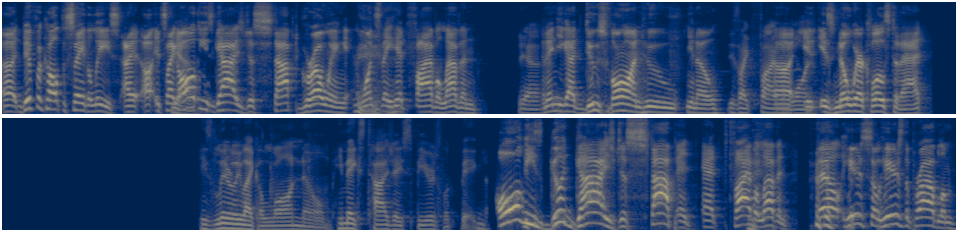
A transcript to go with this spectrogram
Uh, difficult to say the least. I, uh, it's like Yeah. all these guys just stopped growing once they hit five eleven, Yeah, and then you got Deuce Vaughn, who you know is like five uh, one. is nowhere close to that. he's literally like a lawn gnome. He makes Tyjae Spears look big. All these good guys just stop at at five eleven. well, here's so here's the problem.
